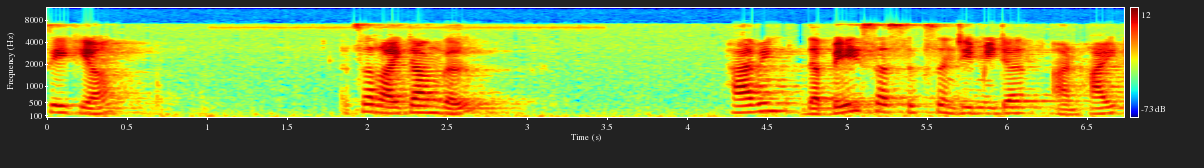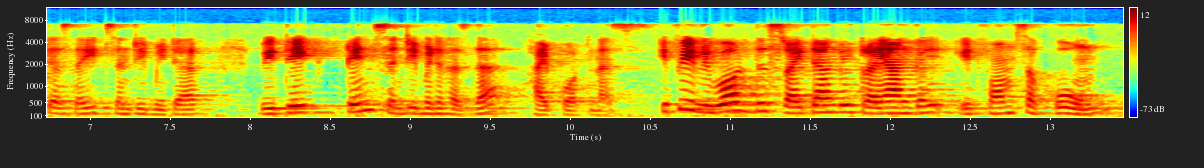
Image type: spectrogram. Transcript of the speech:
See here, it's a right angle having the base as 6 cm and height as 8 cm. We take 10 cm as the hypotenuse. If we revolve this right angle triangle, it forms a cone.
